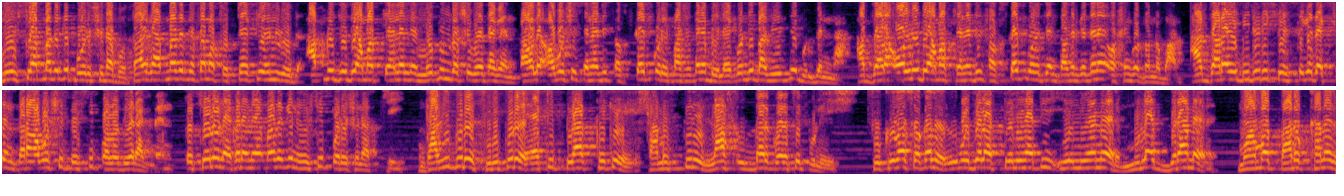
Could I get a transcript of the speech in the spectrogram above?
নিউজটি আপনাদেরকে পড়ে শোনাবো। তার আগে আপনাদের কাছে আমার ছোট্ট একটি অনুরোধ। আপনি যদি আমার চ্যানেলে নতুন দর্শক হয়ে থাকেন, তাহলে অবশ্যই চ্যানেলটি সাবস্ক্রাইব করে পাশে থাকা বেল আইকনটি বাজিয়ে দিতে ভুলবেন না। আর যারা অলরেডি আমার চ্যানেলটি সাবস্ক্রাইব করেছেন, তাদেরকে জানাই অসংখ্য ধন্যবাদ। আর যারা এই ভিডিওটি পেজ থেকে দেখছেন, তারা অবশ্যই পেজটি ফলো দিয়ে রাখবেন। তো চলুন, এখন আমি আপনাদেরকে নিউজটি পড়ে শোনাচ্ছি। গাজীপুরের শ্রীপুরে একটি প্লাট থেকে স্বামী স্ত্রীর লাশ উদ্ধার করেছে পুলিশ। শুক্রবার সকালে উপজেলার তেলিহাটি ইউনিয়নের মুলাদ গ্রামের মোহাম্মদ ফারুক খানের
